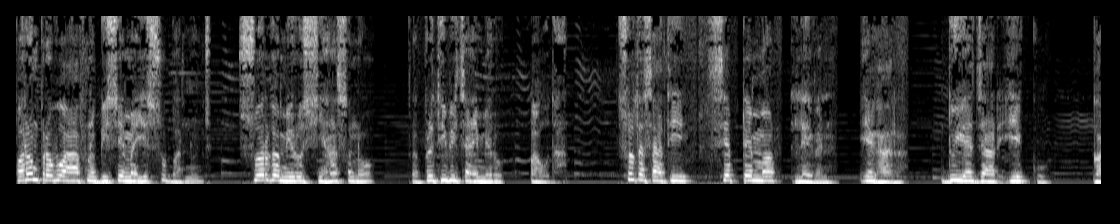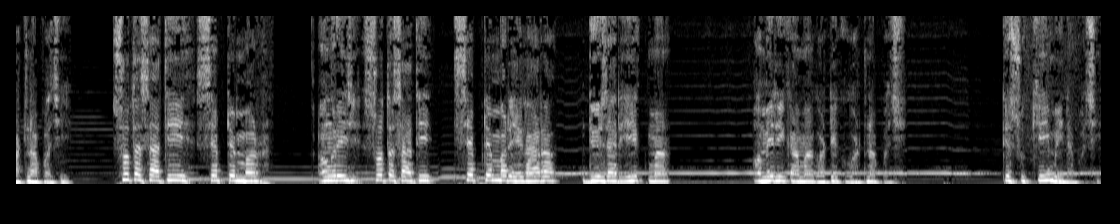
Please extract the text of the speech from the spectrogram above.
परमप्रभु आफ्नो विषयमा यसो भन्नुहुन्छ स्वर्ग मेरो सिंहासन हो र पृथ्वी चाहिँ मेरो पाउदान श्रोता साथी सेप्टेम्बर इलेभेन एघार दुई हजार एकको घटनापछि श्रोता साथी सेप्टेम्बर अङ्ग्रेजी श्रोता साथी सेप्टेम्बर एघार दुई हजार एकमा अमेरिकामा घटेको घटनापछि त्यसो केही महिनापछि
